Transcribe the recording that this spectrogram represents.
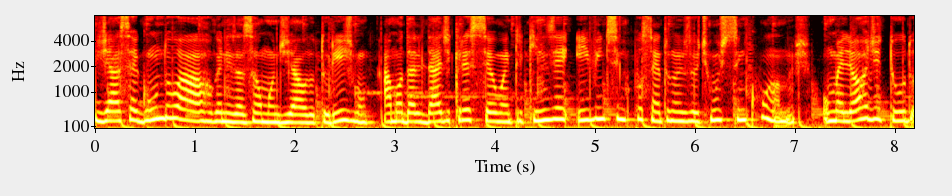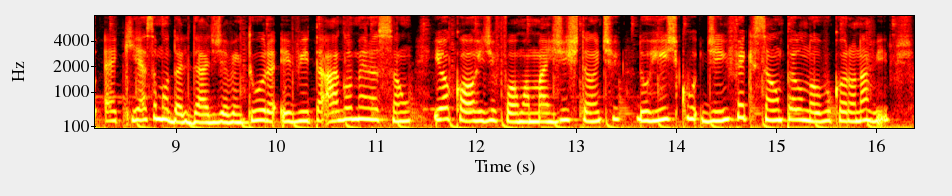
Já segundo a Organização Mundial do Turismo, a modalidade cresceu entre 15% e 25% nos últimos cinco anos. O melhor de tudo é que essa modalidade de aventura evita aglomeração e ocorre de forma mais distante do risco de infecção pelo novo coronavírus.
